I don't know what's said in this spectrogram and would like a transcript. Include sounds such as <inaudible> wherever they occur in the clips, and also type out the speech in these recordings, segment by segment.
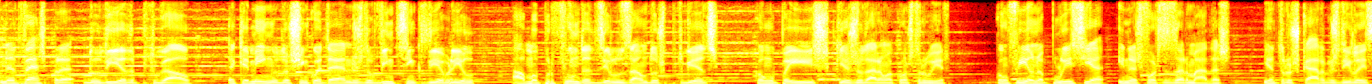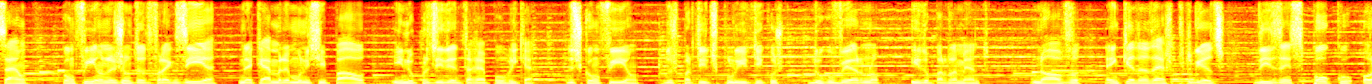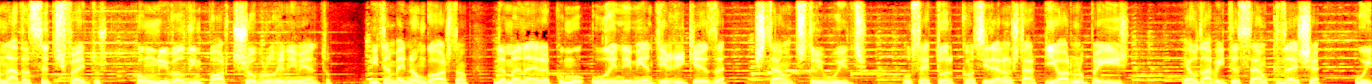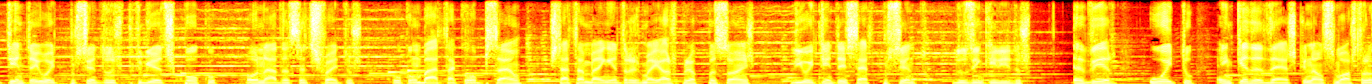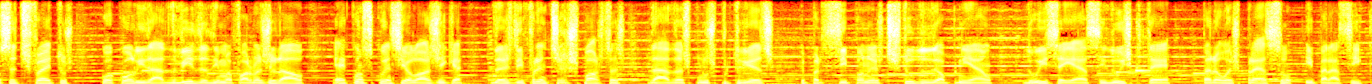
Na véspera do Dia de Portugal, a caminho dos 50 anos do 25 de Abril, há uma profunda desilusão dos portugueses com o país que ajudaram a construir. Confiam na polícia e nas Forças Armadas. Entre os cargos de eleição, confiam na Junta de Freguesia, na Câmara Municipal e no Presidente da República. Desconfiam dos partidos políticos, do Governo e do Parlamento. Nove em cada dez portugueses dizem-se pouco ou nada satisfeitos com o nível de impostos sobre o rendimento. E também não gostam da maneira como o rendimento e a riqueza estão distribuídos. O setor que consideram estar pior no país é o da habitação, que deixa 88% dos portugueses pouco ou nada satisfeitos. O combate à corrupção está também entre as maiores preocupações de 87% dos inquiridos. Haver 8 em cada 10 que não se mostram satisfeitos com a qualidade de vida de uma forma geral é consequência lógica das diferentes respostas dadas pelos portugueses que participam neste estudo de opinião do ICS e do ISCTE para o Expresso e para a SIC.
